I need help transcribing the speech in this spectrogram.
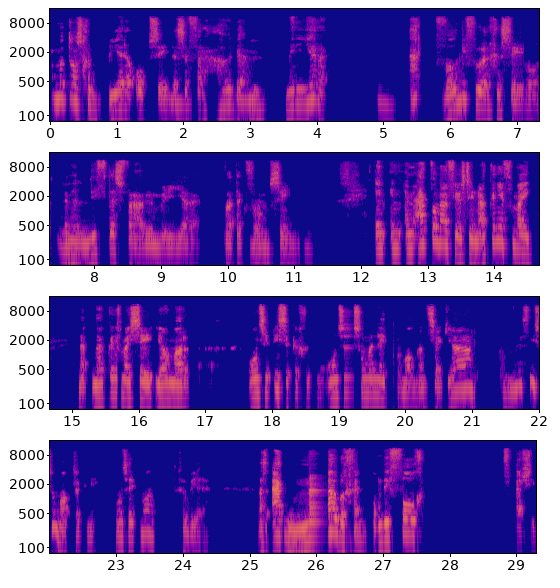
moet ons gebede opsê? Dis 'n verhouding met die Here. Ek wil nie voorgesê word in 'n liefdesverhouding met die Here wat ek vir hom sê en en en ek wil nou vir jou sê nou kan jy vir my nou, nou kan jy vir my sê ja maar ons het nie sulke goed nie ons is sommer net normaal dan sê ek ja dit is nie so maklik nie ons het maar gebede. As ek nou begin om die volgende versie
